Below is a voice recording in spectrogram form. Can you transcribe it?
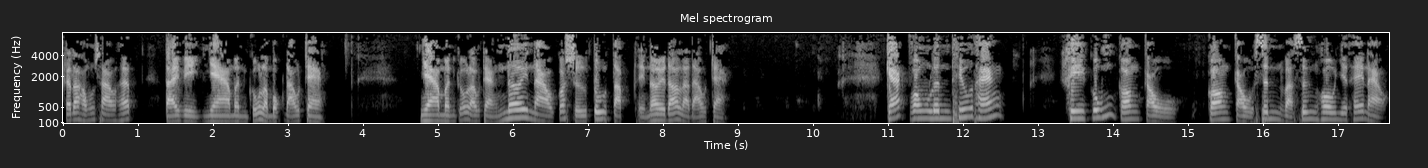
cái đó không sao hết. Tại vì nhà mình cũng là một đạo tràng. Nhà mình cũng là đạo tràng, nơi nào có sự tu tập thì nơi đó là đạo tràng. Các vong linh thiếu tháng khi cúng con cầu con cầu xin và xưng hô như thế nào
